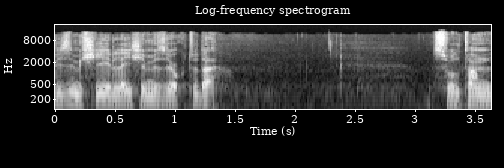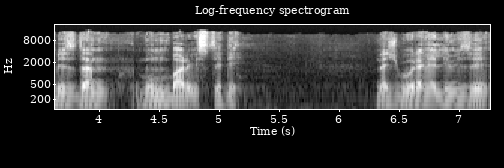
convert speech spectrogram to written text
Bizim şiirle işimiz yoktu da Sultan bizden mumbar istedi. Mecburen elimizi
